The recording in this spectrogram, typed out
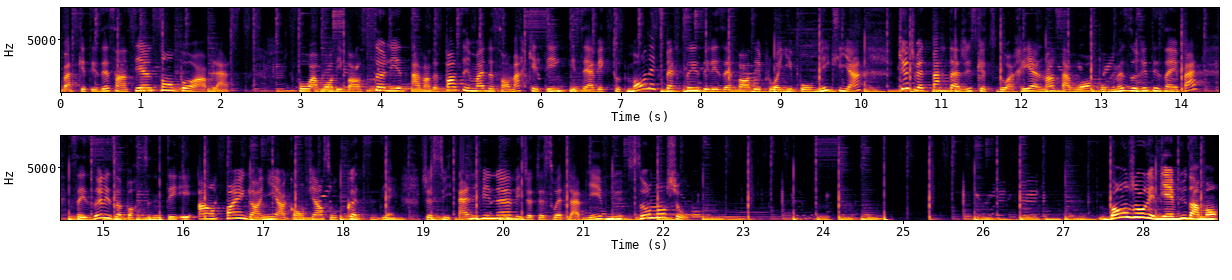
parce que tes essentiels sont pas en place. Faut avoir des bases solides avant de passer maître de son marketing et c'est avec toute mon expertise et les efforts déployés pour mes clients que je vais te partager ce que tu dois réellement savoir pour mesurer tes impacts saisir les opportunités et enfin gagner en confiance au quotidien. Je suis Annie Villeneuve et je te souhaite la bienvenue sur mon show. Bonjour et bienvenue dans mon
